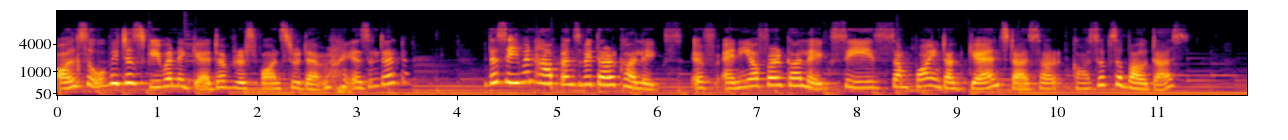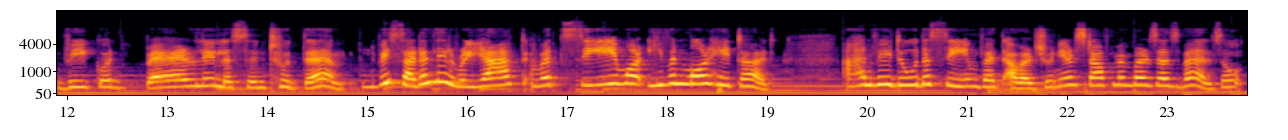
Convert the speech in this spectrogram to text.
Also, we just give a negative response to them, isn't it? This even happens with our colleagues. If any of our colleagues says some point against us or gossips about us, we could barely listen to them. We suddenly react with same or even more hatred. And we do the same with our junior staff members as well. So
